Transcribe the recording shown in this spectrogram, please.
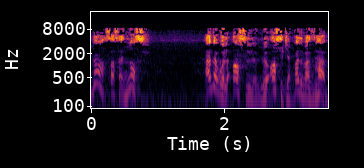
Non, ça c'est non. Ada le os, le os c'est qu'il n'y a pas de mazhab.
